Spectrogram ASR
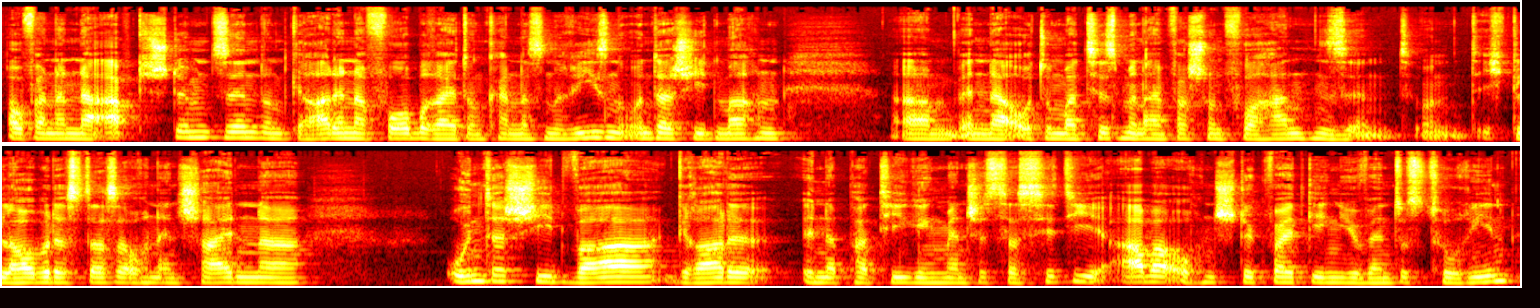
aufeinander abgestimmt sind und gerade in der Vorbereitung kann das einen riesen Unterschied machen, ähm, wenn da Automatismen einfach schon vorhanden sind. Und ich glaube, dass das auch ein entscheidender Unterschied war, gerade in der Partie gegen Manchester City, aber auch ein Stück weit gegen Juventus Turin.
